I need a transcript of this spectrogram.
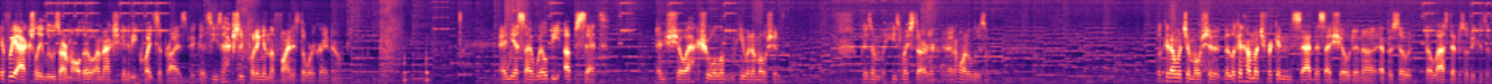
If we actually lose Armaldo, I'm actually going to be quite surprised because he's actually putting in the finest of work right now. And yes, I will be upset and show actual human emotion because he's my starter and I don't want to lose him. Look at how much emotion, look at how much freaking sadness I showed in uh, episode, the last episode because of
